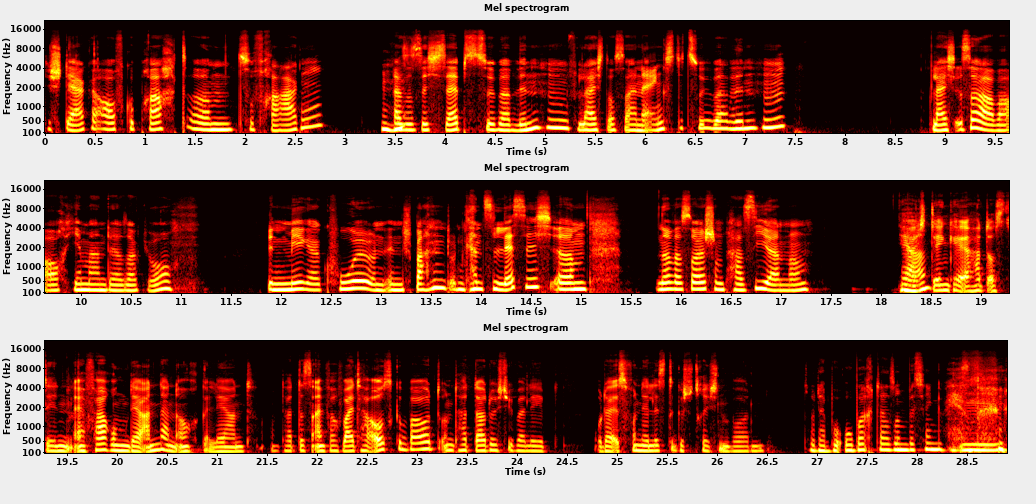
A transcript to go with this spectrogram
die Stärke aufgebracht, ähm, zu fragen, mhm. also sich selbst zu überwinden, vielleicht auch seine Ängste zu überwinden. Vielleicht ist er aber auch jemand, der sagt, ja, ich bin mega cool und entspannt und ganz lässig. Ähm, ne, was soll schon passieren? Ne? Ja, ja, ich denke, er hat aus den Erfahrungen der anderen auch gelernt und hat das einfach weiter ausgebaut und hat dadurch überlebt. Oder ist von der Liste gestrichen worden. So der Beobachter so ein bisschen gewesen. Mhm.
